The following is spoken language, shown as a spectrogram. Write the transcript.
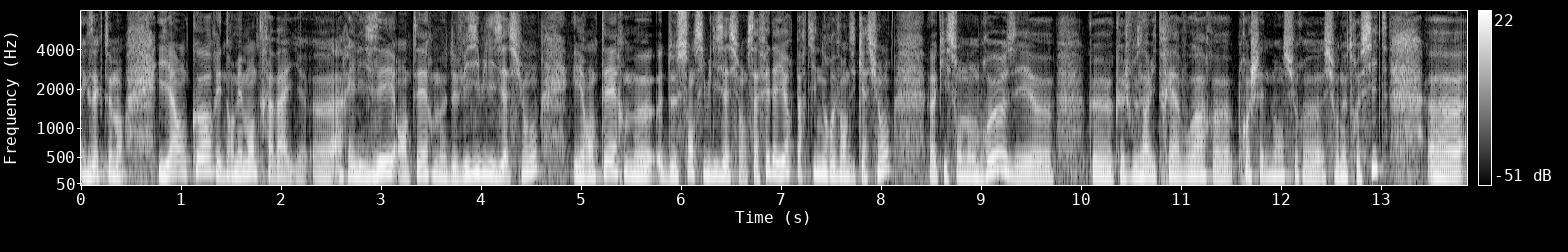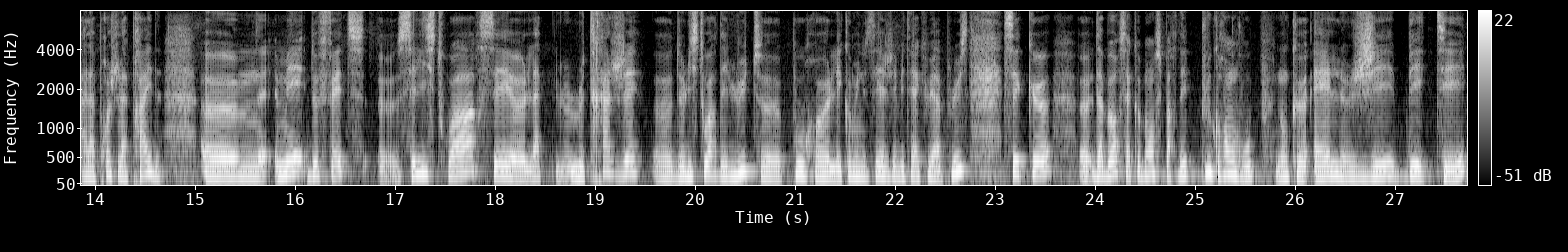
Exactement. Il y a encore énormément de travail à réaliser en termes de visibilisation et en termes de sensibilisation. Ça fait d'ailleurs partie de nos revendications qui sont nombreuses et que, je vous inviterai à voir euh, prochainement sur, euh, sur notre site, euh, à l'approche de la Pride. mais de fait, c'est l'histoire, c'est le trajet de l'histoire des luttes pour les communautés LGBTQIA+. C'est que d'abord, ça commence par des plus grands groupes, donc LGBT, et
